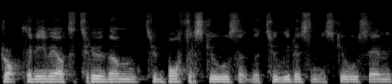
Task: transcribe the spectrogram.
dropped an email to two of them, to both the schools, that the two leaders in the school, saying,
